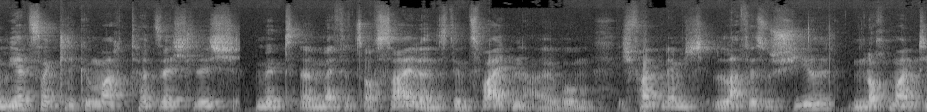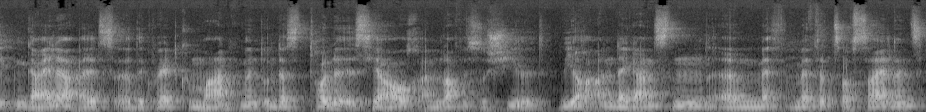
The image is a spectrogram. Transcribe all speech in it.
Bei mir hat es dann Klick gemacht tatsächlich mit äh, Methods of Silence, dem zweiten Album. Ich fand nämlich Love is a Shield noch mal einen Ticken geiler als äh, The Great Commandment. Und das Tolle ist ja auch an Love is a Shield, wie auch an der ganzen Meth Methods of Silence,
